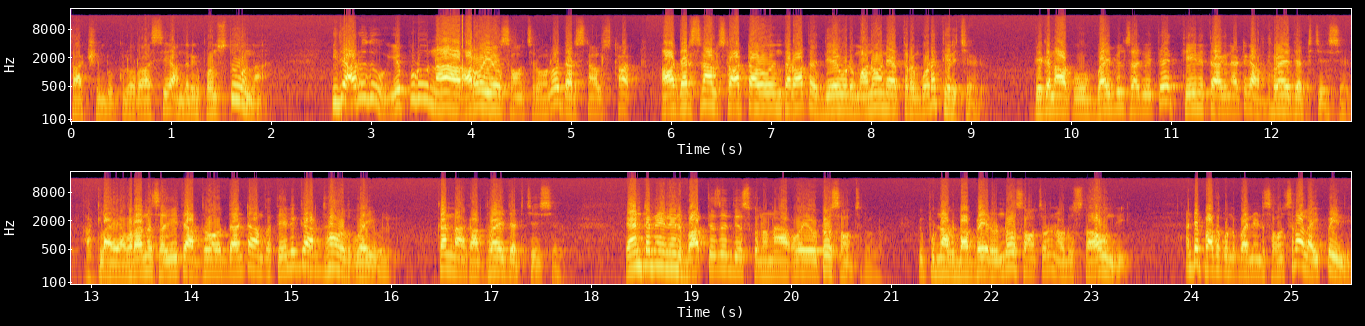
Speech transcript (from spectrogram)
సాక్ష్యం బుక్లో రాసి అందరికి పంచుతూ ఉన్నా. ఇది అరుదు. ఎప్పుడు నా అరవయో సంవత్సరంలో దర్శనాలు స్టార్ట్ ఆ దర్శనాలు స్టార్ట్ అయిన తర్వాత దేవుడు మనోనేత్రం కూడా తెరిచాడు. ఇక నాకు బైబిల్ చదివితే తేనె తాగినట్టుగా అర్థమయ్యేటట్టు చేశాడు. అట్లా ఎవరైనా చదివితే అర్థం అవుద్దా అంటే అంత తేలిగ్గా అర్థం అవుతుంది బైబిల్. కానీ నాకు అర్థమయ్యేటట్టు చేశాడు. వెంటనే నేను బాప్తిజం తీసుకున్నాను అరవై ఒకటో సంవత్సరంలో. ఇప్పుడు నాకు డెబ్బై రెండో సంవత్సరం నడుస్తూ ఉంది. అంటే పదకొండు పన్నెండు సంవత్సరాలు అయిపోయింది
